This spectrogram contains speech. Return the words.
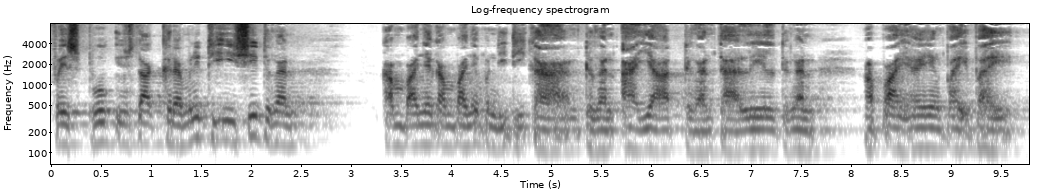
Facebook, Instagram ini diisi dengan kampanye-kampanye pendidikan, dengan ayat, dengan dalil, dengan apa ya yang baik-baik.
